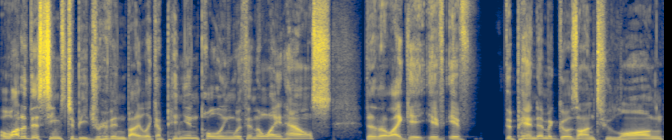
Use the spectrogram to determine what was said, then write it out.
a lot of this seems to be driven by like opinion polling within the White House. They're like, if, if, the pandemic goes on too long,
